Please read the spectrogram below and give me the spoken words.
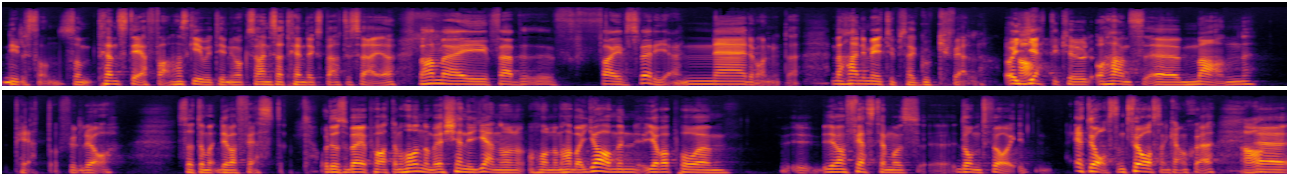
Nilsson, som Trend-Stefan, han skriver i tidningen också, han är så trendexpert i Sverige. Var han med i Fab Five Sverige? Nej, det var han inte. Men han är med i typ så här Goodkväll. Och Ja. jättekul. Och hans eh, man, Peter, fyllde år. Så att de, det var fest. Och då så började jag prata med honom och jag kände igen hon- honom. Han bara, ja men jag var på, eh, det var en fest hemma hos eh, de två. Ett år sedan, två år sedan kanske. Ja. Eh,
